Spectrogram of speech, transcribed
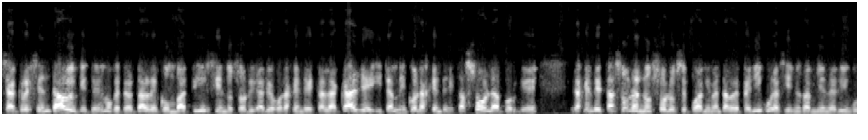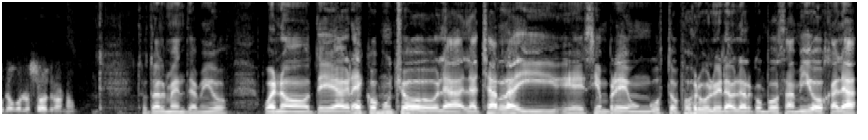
se ha acrecentado y que tenemos que tratar de combatir siendo solidarios con la gente que está en la calle y también con la gente que está sola, porque la gente que está sola no solo se puede alimentar de películas, sino también del vínculo con los otros, ¿no? Totalmente, amigo. Bueno, te agradezco mucho la, charla y eh, siempre un gusto por volver a hablar con vos, amigo. Ojalá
